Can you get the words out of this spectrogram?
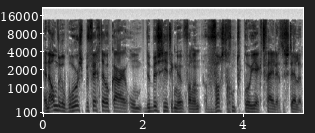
En de andere broers bevechten elkaar om de bezittingen van een vastgoedproject veilig te stellen.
